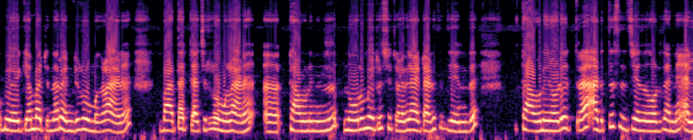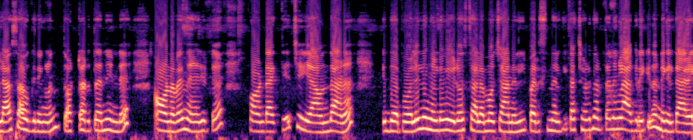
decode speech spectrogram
ഉപയോഗിക്കാൻ പറ്റുന്ന റെന്റ് റൂമുകളാണ് ബാത്ത് അറ്റാച്ച്ഡ് റൂമുകളാണ് ടൗണിൽ നിന്ന് നൂറ് മീറ്റർ ചുറ്റളവിലായിട്ടാണ് സ്ഥിതി ചെയ്യുന്നത്. ടൗണിനോട് ഇത്ര അടുത്ത് സ്ഥിതി ചെയ്യുന്നത് കൊണ്ട് തന്നെ എല്ലാ സൗകര്യങ്ങളും തൊട്ടടുത്ത് തന്നെ ഉണ്ട്. ഓണറെ നേരിട്ട് കോണ്ടാക്ട് ചെയ്യാവുന്നതാണ്. ഇതേപോലെ നിങ്ങളുടെ വീടോ സ്ഥലമോ ചാനലിൽ പരസ്യം നൽകി കച്ചവടം നടത്താൻ നിങ്ങൾ ആഗ്രഹിക്കുന്നുണ്ടെങ്കിൽ താഴെ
